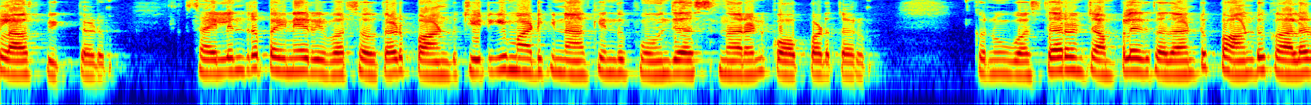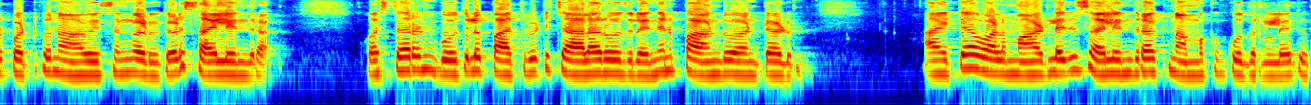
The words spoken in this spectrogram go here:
క్లాస్ పీక్తాడు. శైలేంద్ర పైనే రివర్స్ అవుతాడు పాండు. చీటికి మాటికి నాకెందుకు ఫోన్ చేస్తున్నారని కోప్పడతారు. ఇక నువ్వు వస్తారని చంపలేదు కదా అంటూ పాండు కాలర్ పట్టుకొని ఆవేశంగా అడుగుతాడు శైలేంద్ర. వస్తారని గోతులో పాతిపెట్టి చాలా రోజులైందని పాండు అంటాడు. అయితే వాళ్ళ మాటలైతే శైలేంద్రకు నమ్మకం కుదరలేదు.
